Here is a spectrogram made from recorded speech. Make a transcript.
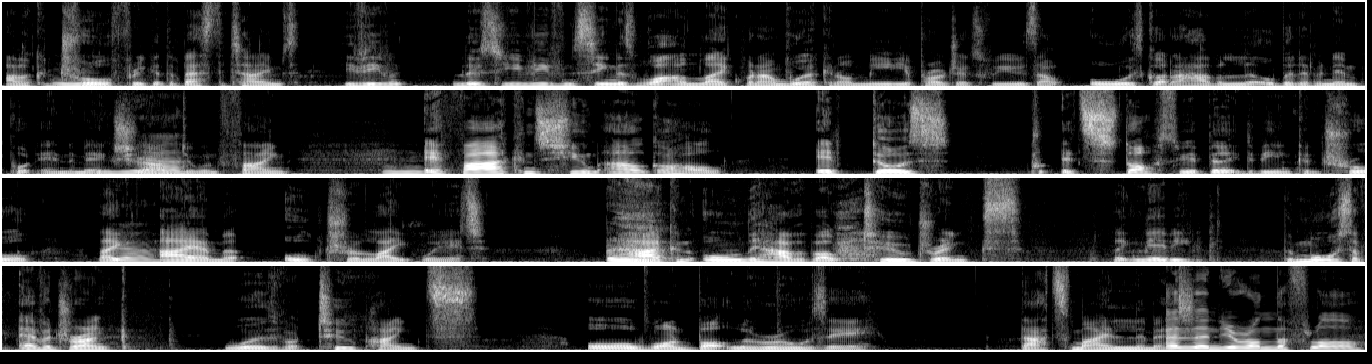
i'm a Mm. control freak at the best of times you've even lucy you've even seen as what i'm like when i'm working on media projects we use. i've always got to have a little bit of an input in to make sure i'm doing fine Mhm. if i consume alcohol it does it stops my ability to be in control like Yeah. i am an ultra lightweight i can only have about two drinks like maybe the most i've ever drank was about two pints or one bottle of rosé that's my limit and then you're on the floor.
